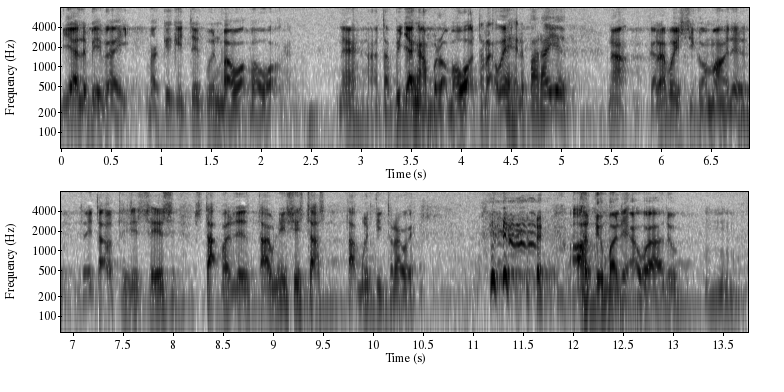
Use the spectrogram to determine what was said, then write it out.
biar lebih baik. Maka kita pun bawa-bawakan. Nah, ha, tapi jangan pula bawa tarawih lepas raya. Nah, kenapa istiqamah ada? Saya tak saya start pada tahun ni saya tak tak berhenti tarawih. ah tu balik awal tu. Hmm.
